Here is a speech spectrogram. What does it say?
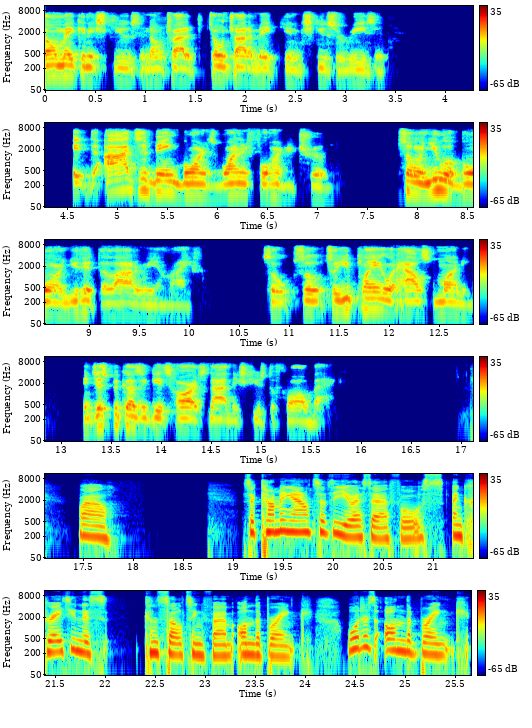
don't make an excuse and don't try to don't try to make an excuse a reason. It, the odds of being born is one in 400 trillion. So when you were born, you hit the lottery in life. So so so you playing with house money, and just because it gets hard, it's not an excuse to fall back. Wow. So coming out of the U.S. Air Force and creating this consulting firm on the brink, what does on the brink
